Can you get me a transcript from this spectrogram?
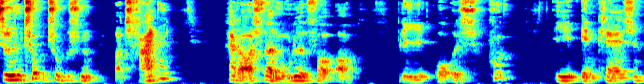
Siden 2013 har der også været mulighed for at blive årets hund i en klasse,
